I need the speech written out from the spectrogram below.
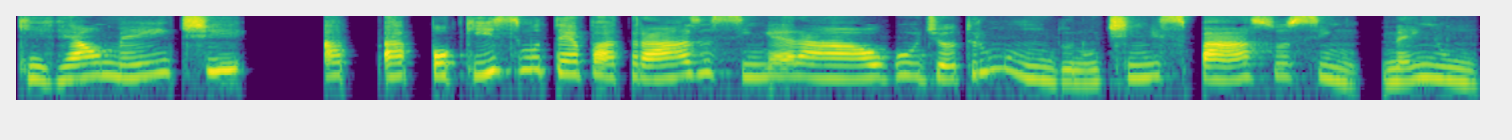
que realmente há, há, pouquíssimo tempo atrás, assim, era algo de outro mundo, não tinha espaço, assim, nenhum.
